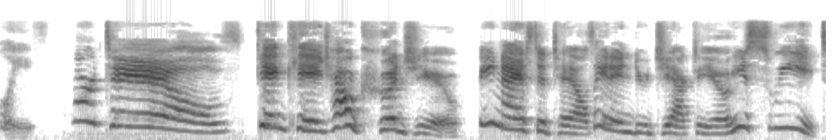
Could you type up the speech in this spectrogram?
Please. Poor Tails. King Cage, how could you? Be nice to Tails. He didn't do jack to you. He's sweet.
